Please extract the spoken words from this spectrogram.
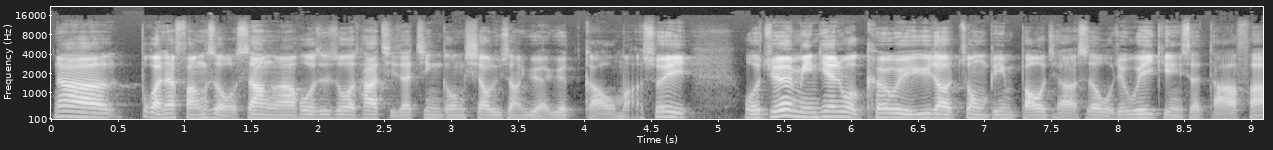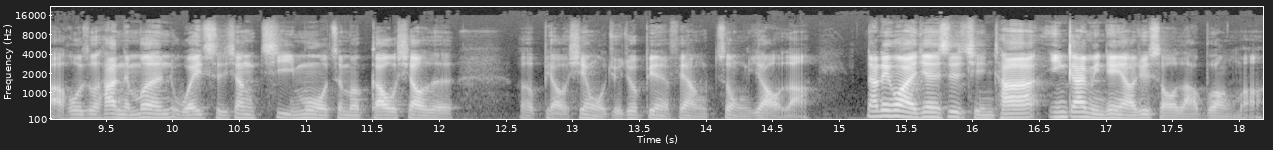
那不管在防守上啊，或者是说他其实在进攻效率上越来越高嘛，所以我觉得明天如果 Curry 遇到重兵包夹的时候，我觉得 Wiggins 的打法，或者说他能不能维持像季末这么高效的呃表现，我觉得就变得非常重要啦。那另外一件事情，他应该明天也要去守拉布朗嘛。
